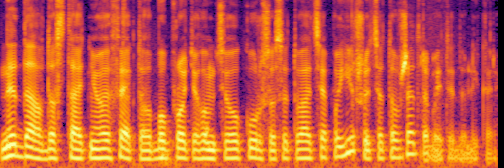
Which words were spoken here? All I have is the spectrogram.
не дав достатнього ефекту, або протягом цього курсу ситуація погіршується, то вже треба йти до лікаря.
